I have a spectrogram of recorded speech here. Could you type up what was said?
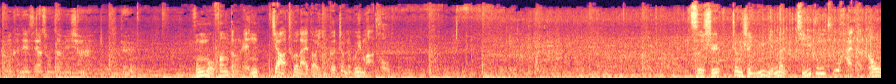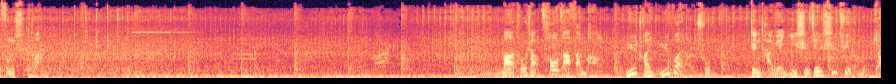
他们肯定是要从这边下海。对。洪某芳等人驾车来到一个正规码头。此时正是渔民们集中出海的高峰时段。码头上嘈杂繁忙，渔船鱼贯而出，侦查员一时间失去了目标。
